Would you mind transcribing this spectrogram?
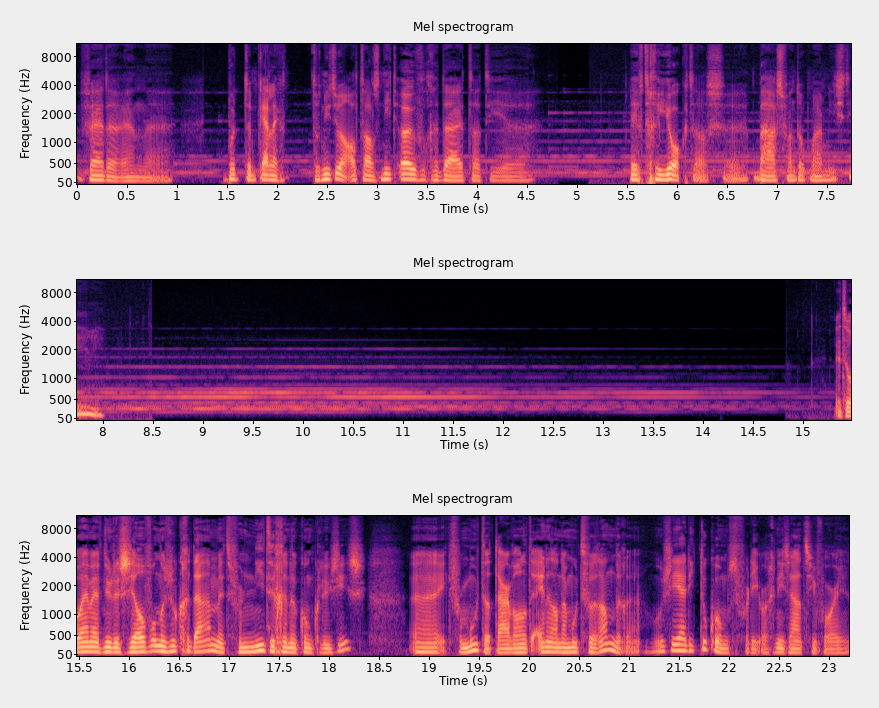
verder. En uh, wordt hem kennelijk tot nu toe althans niet euvel geduid dat hij uh, heeft gejokt als baas van het Openbaar Ministerie. Het OM heeft nu dus zelf onderzoek gedaan met vernietigende conclusies. Uh, ik vermoed dat daar wel het een en ander moet veranderen. Hoe zie jij die toekomst voor die organisatie voor je?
